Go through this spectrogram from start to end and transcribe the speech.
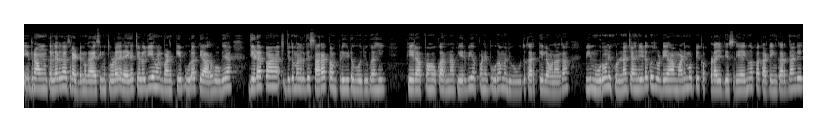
ਇਹ ਬਰਾਊਨ ਕਲਰ ਦਾ ਥਰੈਡ ਮੰਗਾਇਆ ਸੀ, ਮੈਂ ਥੋੜਾ ਜਿਹਾ ਰਹਿ ਗਿਆ। ਚਲੋ ਜੀ, ਇਹ ਹੁਣ ਬਣ ਕੇ ਪੂਰਾ ਤਿਆਰ ਹੋ ਗਿਆ। ਜਿਹੜਾ ਆਪਾਂ, ਜਦੋਂ ਮਤਲਬ ਕਿ ਸਾਰਾ ਕੰਪਲੀਟ ਹੋ ਜਾਊਗਾ ਇਹ ਫਿਰ ਆਪਾਂ ਉਹ ਕਰਨਾ, ਫਿਰ ਵੀ ਆਪਾਂ ਨੇ ਪੂਰਾ ਮਜ਼ਬੂਤ ਕਰਕੇ ਲਾਉਣਾਗਾ। ਵੀ ਮੂਹਰੋਂ ਨਹੀਂ ਖੁੱਲਣਾ ਚਾਹੀਦਾ, ਜਿਹੜਾ ਕੋਈ ਤੁਹਾਡੇ ਆਹ ਮਾੜੇ ਮੋਟੇ ਕੱਪੜਾ ਜੇ ਦਿਸ ਰਿਹਾ, ਇਹਨੂੰ ਆਪਾਂ ਕਟਿੰਗ ਕਰ ਦਾਂਗੇ।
